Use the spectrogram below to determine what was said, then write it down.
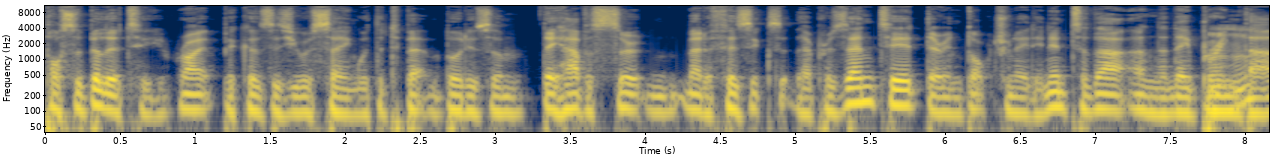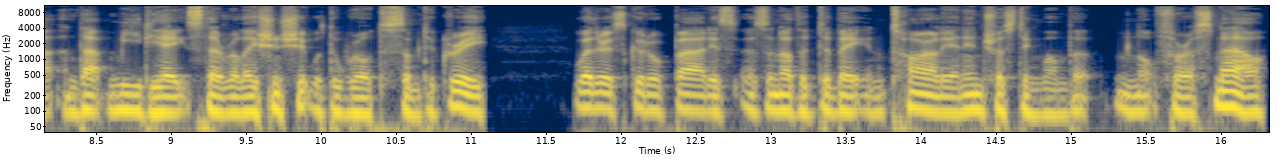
possibility, right? Because as you were saying with the Tibetan Buddhism, they have a certain metaphysics that they're presented, they're indoctrinated into that, and then they bring mm-hmm. that, and that mediates their relationship with the world to some degree. Whether it's good or bad is, is another debate entirely, an interesting one, but not for us now.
